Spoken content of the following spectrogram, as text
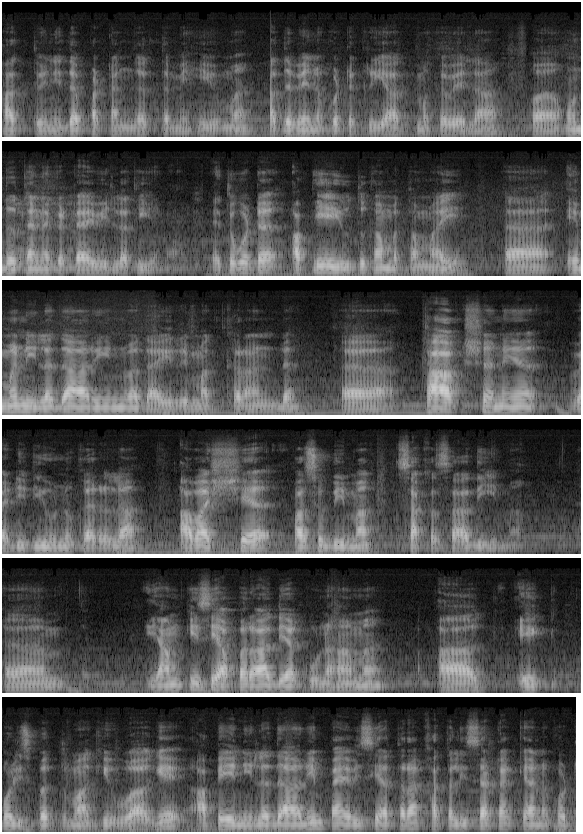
හත්වනිද පටන්ගත්ත මෙහෙවුම අද වෙනකොට ක්‍රියාත්මක වෙලා හොඳ තැනකට ඇවිල්ලා තියෙනවා. එතකොට අපේ යුතුකම තමයි එම නිලධාරීන්ව ධෛර්යමත් කරන්න තාක්ෂණය වැඩි දියුණු කරලා අවශ්‍ය පසුබිමක් සකසා දීම. යම්කිසි අපරාධයක් වුණාම ඒ පොලිස්පතිතුමා කිව්වාගේ අපේ නිලධාරීන් පැය 24ක් 48ක් යනකොට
